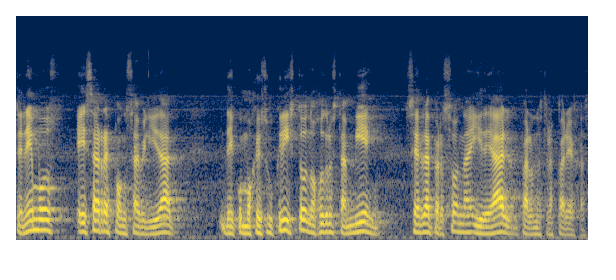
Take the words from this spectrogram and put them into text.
Tenemos esa responsabilidad de como Jesucristo nosotros también ser la persona ideal para nuestras parejas.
